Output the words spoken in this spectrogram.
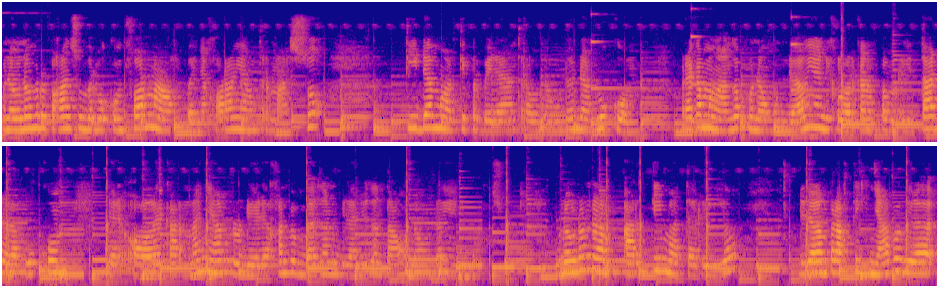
Undang-undang merupakan sumber hukum formal. Banyak orang yang termasuk tidak mengerti perbedaan antara undang-undang dan hukum. Mereka menganggap undang-undang yang dikeluarkan pemerintah adalah hukum dan oleh karenanya perlu diadakan pembahasan lebih lanjut tentang undang-undang yang dimaksud. Undang-undang dalam arti material di dalam praktiknya apabila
